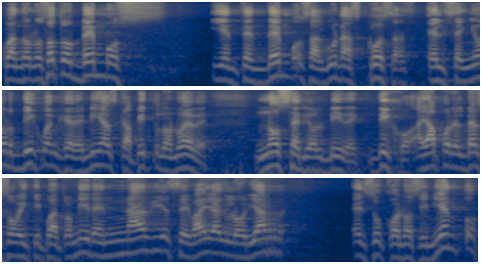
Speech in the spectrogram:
cuando nosotros vemos y entendemos algunas cosas, el Señor dijo en Jeremías capítulo 9, no se le olvide, dijo allá por el verso 24, mire, nadie se vaya a gloriar en su conocimiento,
